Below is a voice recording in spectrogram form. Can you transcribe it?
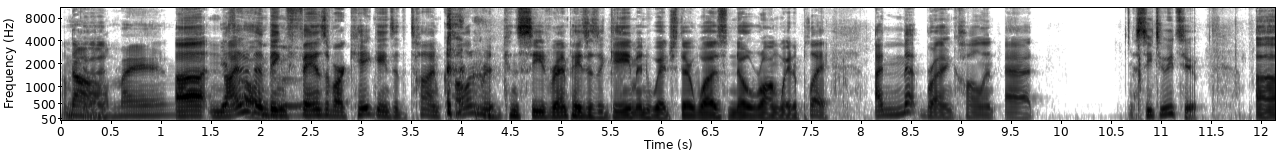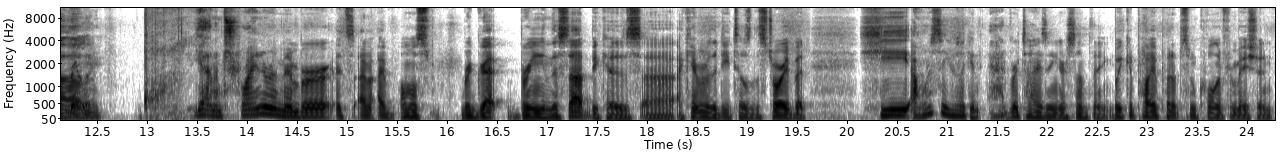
I'm no, good. man. Uh, neither of them being good. fans of arcade games at the time, Colin conceived Rampage as a game in which there was no wrong way to play. I met Brian Colin at C2E2. Um, Really? Yeah, and I'm trying to remember. It's I, I almost regret bringing this up because uh, I can't remember the details of the story. But he, I want to say he was like in advertising or something. We could probably put up some cool information.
